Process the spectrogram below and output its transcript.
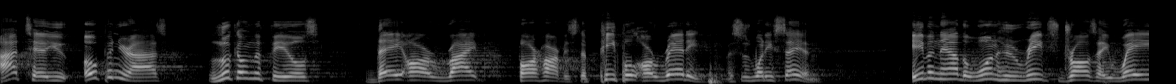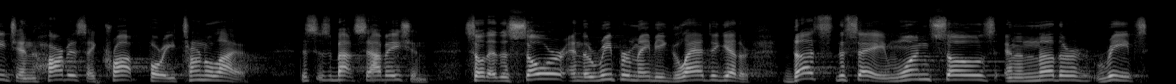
I tell you, open your eyes, look on the fields, they are ripe for harvest. The people are ready. This is what he's saying. Even now, the one who reaps draws a wage and harvests a crop for eternal life. This is about salvation, so that the sower and the reaper may be glad together. Thus, the saying, one sows and another reaps,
